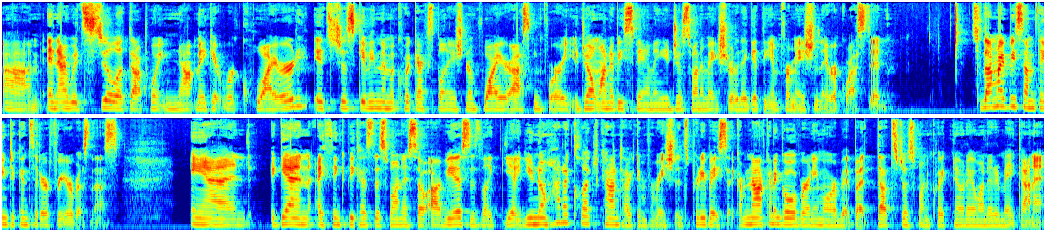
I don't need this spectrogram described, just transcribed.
Um, and I would still at that point not make it required. It's just giving them a quick explanation of why you're asking for it. You don't want to be spamming, you just want to make sure they get the information they requested. So that might be something to consider for your business. And again, I think because this one is so obvious, is like, yeah, you know how to collect contact information. It's pretty basic. I'm not going to go over any more of it, but that's just one quick note I wanted to make on it.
